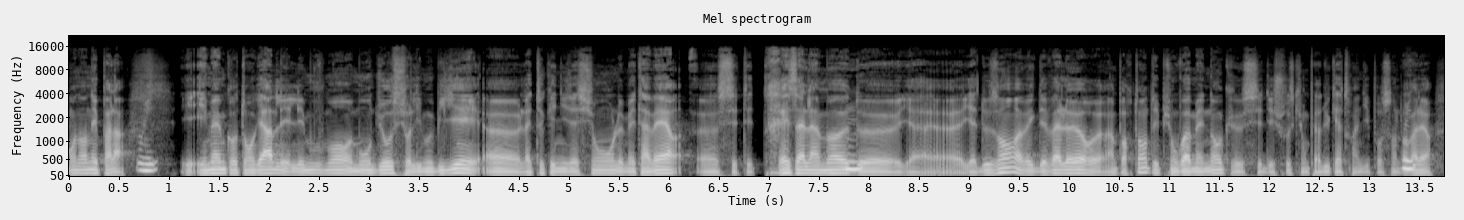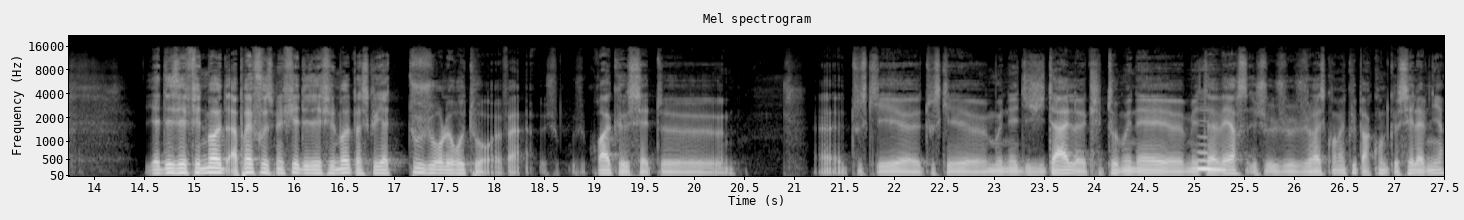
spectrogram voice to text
On n'en est pas là. Oui. Et, même quand on regarde les, mouvements mondiaux sur l'immobilier, euh, la tokenisation, le métavers, euh, c'était très à la mode mm. euh, il, y a, y, a, deux ans avec des valeurs importantes. Et puis on voit maintenant que c'est des choses qui ont perdu 90% de leur valeur. il y a des effets de mode. Après, il faut se méfier des effets de mode parce qu'il y a toujours le retour. Enfin, je, crois que cette, euh, tout ce qui est, euh, tout ce qui est monnaie digitale, crypto-monnaie, métaverse, mm. je, reste convaincu par contre que c'est l'avenir.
